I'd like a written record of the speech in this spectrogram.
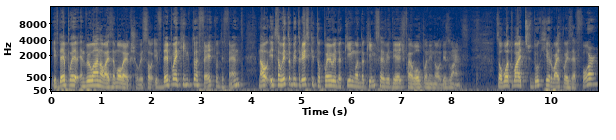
if they play, and we'll analyze them all actually. So if they play king to f8 to defend, now it's a little bit risky to play with the king on the king side with the h5 open in all these lines. So what white should do here, white plays f4.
